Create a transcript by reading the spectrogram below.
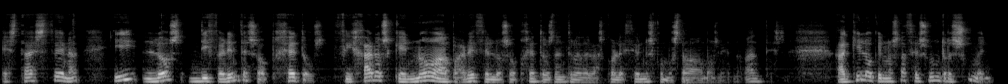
esta escena y los diferentes objetos. Fijaros que no aparecen los objetos dentro de las colecciones como estábamos viendo antes. Aquí lo que nos hace es un resumen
